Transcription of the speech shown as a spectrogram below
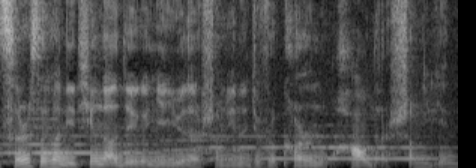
此时此刻你听到这个音乐的声音呢，就是科尔努号的声音。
